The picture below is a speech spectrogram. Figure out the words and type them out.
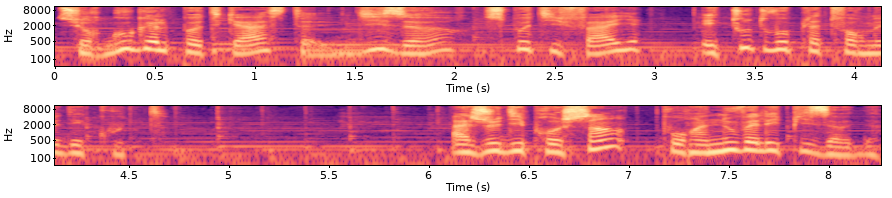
sur Google Podcast, Deezer, Spotify et toutes vos plateformes d'écoute. À jeudi prochain pour un nouvel épisode.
